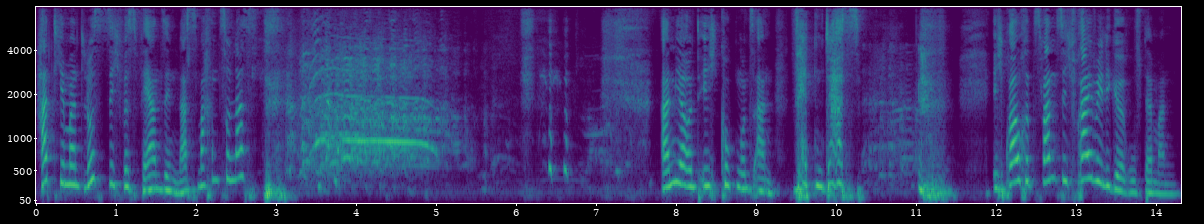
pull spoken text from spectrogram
hat jemand Lust, sich fürs Fernsehen nass machen zu lassen? Anja und ich gucken uns an. Wetten das? Ich brauche 20 Freiwillige, ruft der Mann.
